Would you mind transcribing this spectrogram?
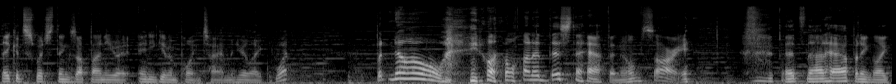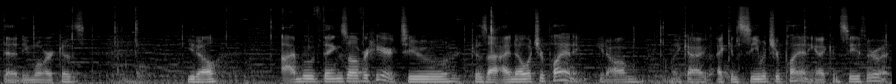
they could switch things up on you at any given point in time and you're like what but no you know i wanted this to happen i'm sorry that's not happening like that anymore because, you know, I move things over here to because I, I, know what you're planning. You know, I'm like I, I can see what you're planning. I can see through it.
